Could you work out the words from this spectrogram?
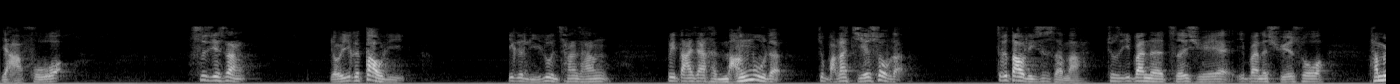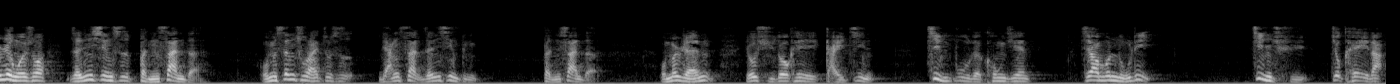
雅佛。世界上有一个道理，一个理论，常常被大家很盲目的就把它接受了。这个道理是什么？就是一般的哲学、一般的学说，他们认为说人性是本善的，我们生出来就是良善，人性本本善的。我们人有许多可以改进、进步的空间，只要我们努力进取就可以了。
